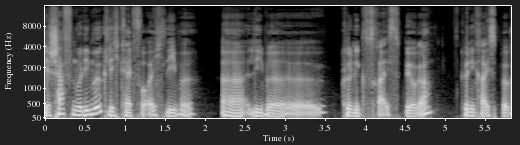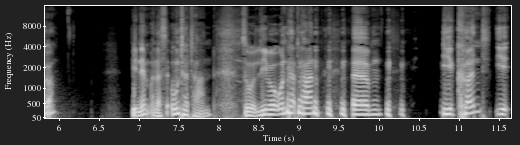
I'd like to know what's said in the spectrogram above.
Wir schaffen nur die Möglichkeit für euch, liebe, äh, liebe Königsreichsbürger, Königreichsbürger. Wie nennt man das? Untertan. So, liebe Untertan, ähm, ihr könnt, ihr,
